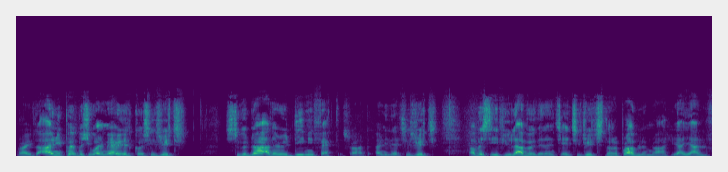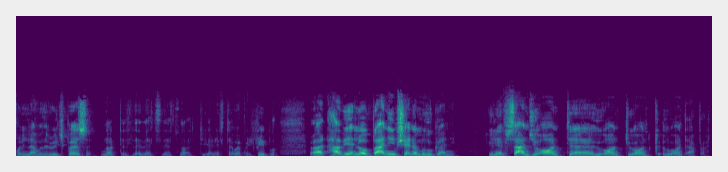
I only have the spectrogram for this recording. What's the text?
Right? If the only purpose you want to marry her is because she's rich. She's got no other redeeming factors, right? Only that she's rich. Obviously, if you love her then and she's rich, it's not a problem, right? Yeah, yeah, fall in love with a rich person. Not that's that's not you don't have to rich people, right? Havi and lo banim shena muhuganim. You'll have sons who aren't, uh, who aren't, who aren't, who aren't upright.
